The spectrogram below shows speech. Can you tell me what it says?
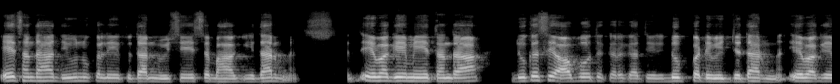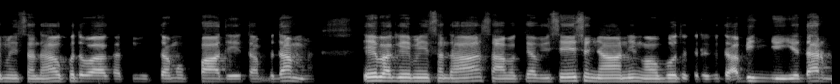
ඒ සඳහා දියුණු කළ යුතු ධර්ම විශේෂ භාගී ධර්ම. ඒ වගේ මේ තඳා දුකසේ අවබෝධ කරගත දුප්පට විජ්ජ ධර්ම. ඒ වගේ මේ සඳහා උපදවාගත යුත්තම උපාදේ තබ දම්ම ඒ වගේ මේ සඳහා සාාවකයා විශේෂ ඥානයෙන් අවබෝධ කරගත අභිං්ඥීය ධර්ම.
